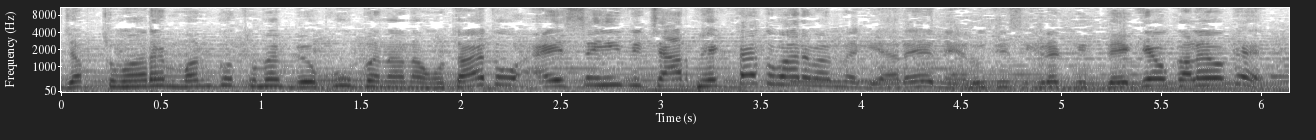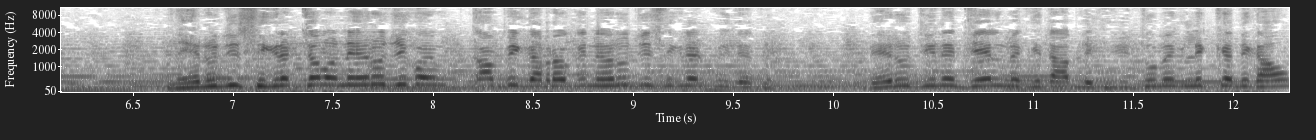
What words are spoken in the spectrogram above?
जब तुम्हारे मन को तुम्हें बेवकूफ़ बनाना होता है तो ऐसे ही विचार फेंकता है तुम्हारे मन में कि अरे, नेहरू जी सिगरेट पी, देखे हो, खड़े हो गए नेहरू जी सिगरेट चलो नेहरू जी को कॉपी कर रहे हो कि नेहरू जी सिगरेट पीते थे? नेहरू जी ने जेल में किताब लिखी थी। तुम एक लिख के दिखाओ।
